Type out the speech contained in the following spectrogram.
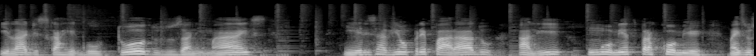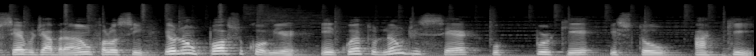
e lá descarregou todos os animais. E eles haviam preparado ali um momento para comer. Mas o servo de Abraão falou assim: Eu não posso comer enquanto não disser o porque estou aqui.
